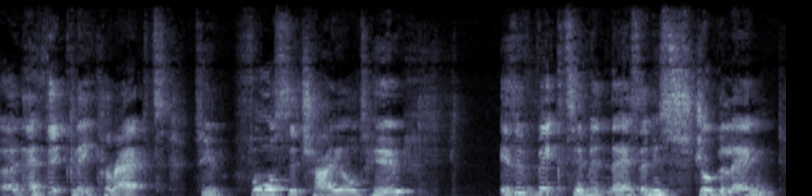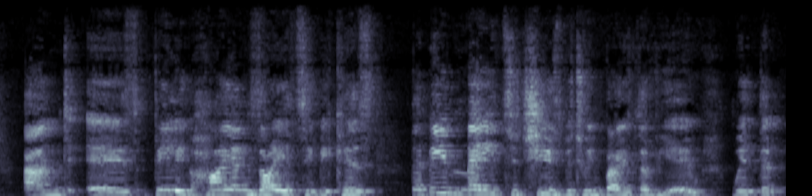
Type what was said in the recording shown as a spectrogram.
and ethically correct to force a child who is a victim in this and is struggling and is feeling high anxiety because they're being made to choose between both of you with the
